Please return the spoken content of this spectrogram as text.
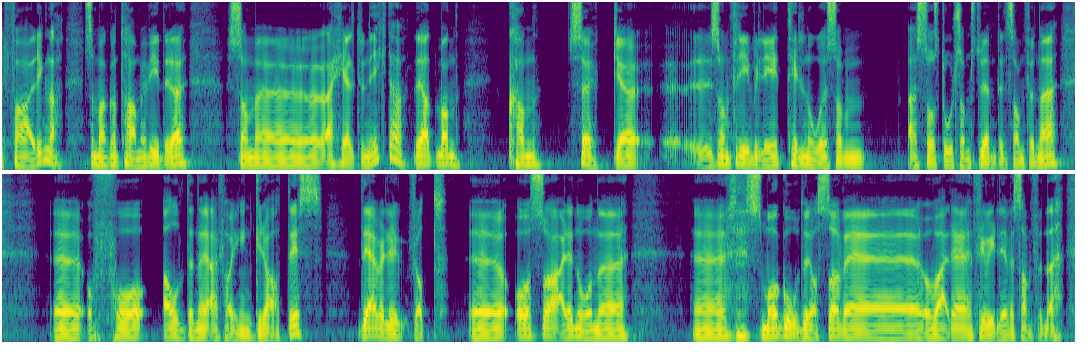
erfaring da, som man kan ta med videre, som uh, er helt unikt. Da. Det at man kan søke uh, som frivillig til noe som er så stort som Studentsamfunnet, uh, og få all denne erfaringen gratis, det er veldig flott. Eh, og så er det noen eh, eh, små goder også ved å være frivillig ved samfunnet.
